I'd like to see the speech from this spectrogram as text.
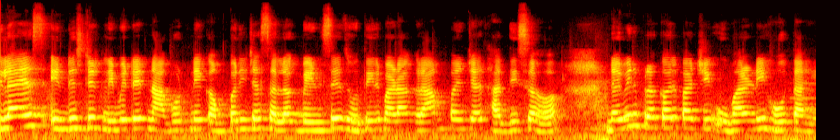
रिलायन्स इंडस्ट्रीज लिमिटेड नागोटने कंपनीच्या सलग बेनसे झोतीरपाडा ग्रामपंचायत हद्दीसह नवीन प्रकल्पाची उभारणी होत आहे.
